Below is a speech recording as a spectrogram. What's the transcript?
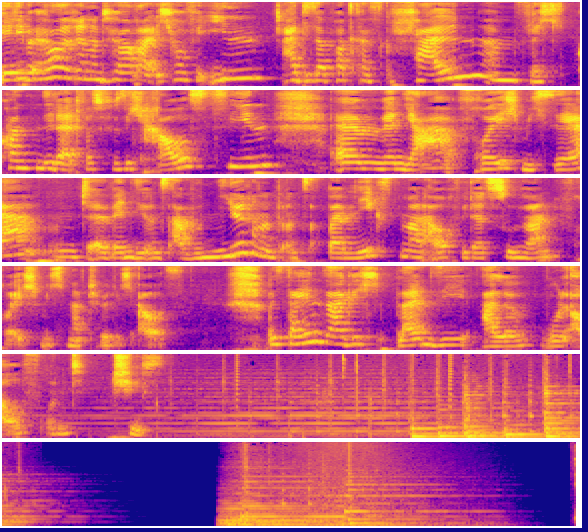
Ja, liebe Hörerinnen und Hörer, ich hoffe, Ihnen hat dieser Podcast gefallen. Ähm, vielleicht konnten Sie da etwas für sich rausziehen. Ähm, wenn ja, freue ich mich sehr. Und äh, wenn Sie uns abonnieren und uns beim nächsten Mal auch wieder zuhören, freue ich mich natürlich aus. Bis dahin sage ich, bleiben Sie alle wohlauf und tschüss.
